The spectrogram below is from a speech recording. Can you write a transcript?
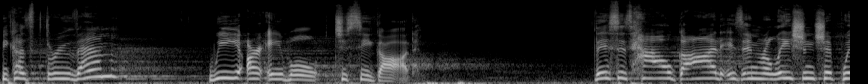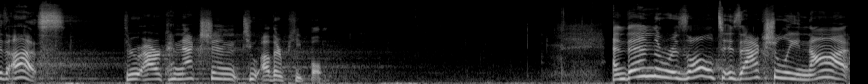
Because through them, we are able to see God. This is how God is in relationship with us through our connection to other people. And then the result is actually not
